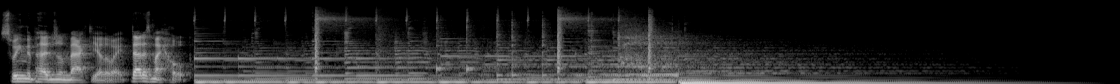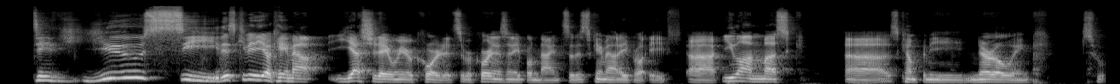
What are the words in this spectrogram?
swing the pendulum back the other way. That is my hope. Did you see this video came out yesterday when we recorded it? So recording this on April 9th. So this came out April 8th. Uh, Elon Musk's uh, company Neuralink t-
